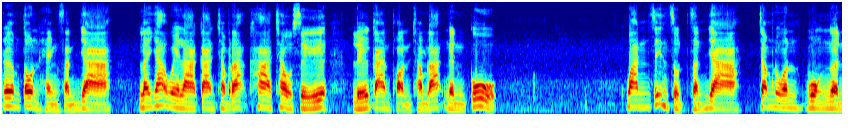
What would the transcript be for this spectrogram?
เริ่มต้นแห่งสัญญา ระยะเวลาการชำระค่าเช่าซื้อ หรือการผ่อนชำระเงินกู้ วันสิ้นสุดสัญญาจำนวนวงเงิน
